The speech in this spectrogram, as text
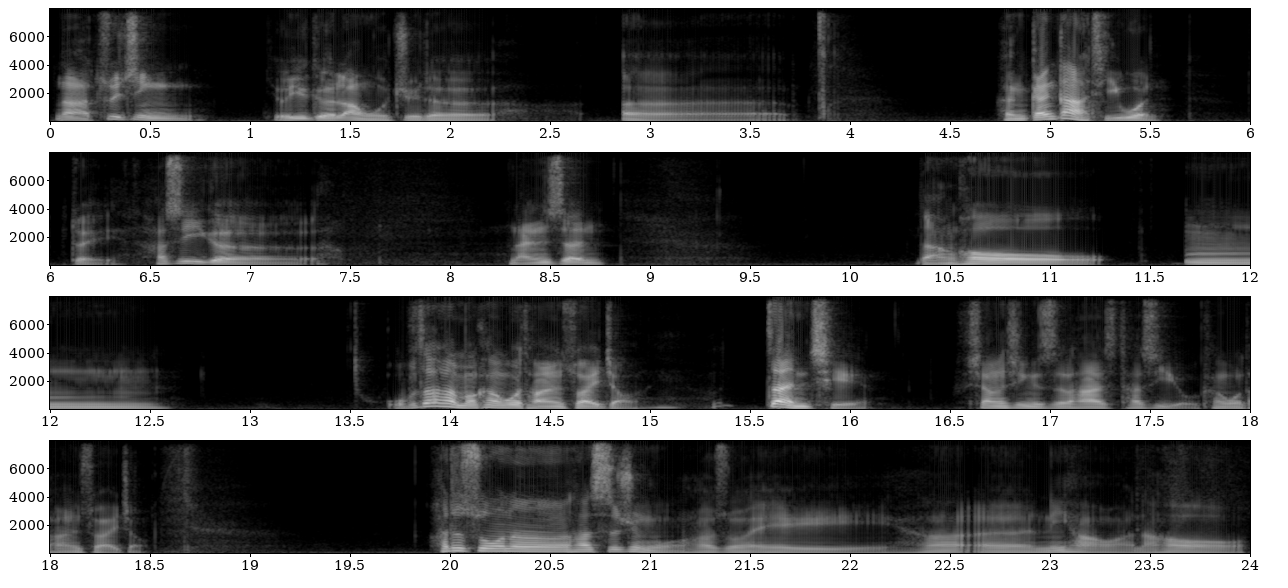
那最近有一个让我觉得呃很尴尬的提问，对他是一个男生，然后嗯，我不知道他有没有看过《台湾摔跤》，暂且相信是他他是有看过《台湾摔跤》。他就说呢，他私讯我，他说：“哎，他呃你好啊，然后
